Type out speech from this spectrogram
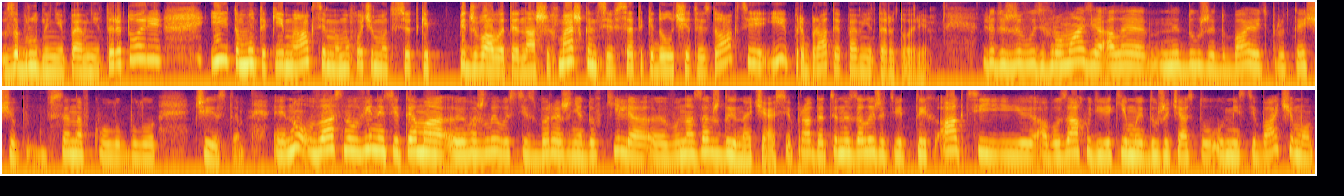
забруднені певні території. І тому такими акціями ми хочемо все-таки піджвавити наших мешканців, все-таки долучитись до акції і прибрати певні території. Люди живуть в громаді, але не дуже дбають про те, щоб все навколо було чисте. Е, Ну, власне, у Вінниці тема е, важливості збереження довкілля е, вона завжди на часі. Правда, це не залежить від тих акцій або заходів, які ми дуже часто у місті бачимо.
